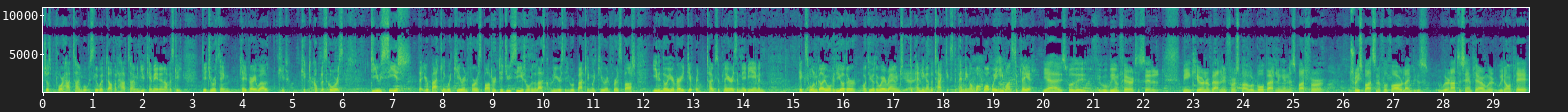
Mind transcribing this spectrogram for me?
just before halftime, but was still whipped off at halftime. and you came in and obviously did your thing, played very well, kicked, kicked a couple of scores. Do you see it that you're battling with Kieran for a spot, or did you see it over the last couple of years that you were battling with Kieran for a spot, even though you're very different types of players, and maybe Eamon picks one guy over the other, or the other way around, yeah, depending yeah. on the tactics, depending on what, what way he wants to play it? Yeah, I suppose it, it would be unfair to say that me and Kieran are battling for a spot. We're both battling in a spot for three spots in the full forward line because we're not the same player and we're, we do not play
